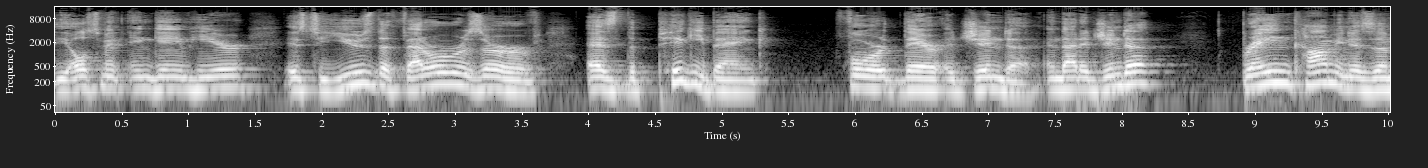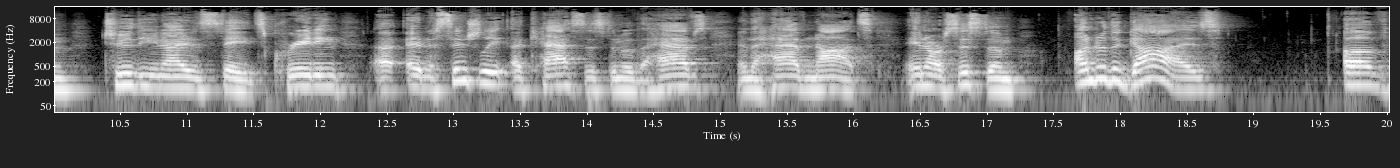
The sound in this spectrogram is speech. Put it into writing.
the ultimate end game here is to use the Federal Reserve as the piggy bank for their agenda. And that agenda, bringing communism to the United States, creating uh, an essentially a caste system of the haves and the have nots in our system under the guise of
